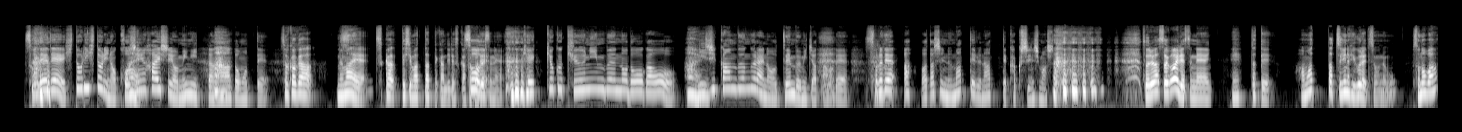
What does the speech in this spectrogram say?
それで一人一人の個人配信を見に行ったなと思って、そこが沼へ使ってしまったって感じですか？こそうですね。結局9人分の動画をはい2時間分ぐらいの全部見ちゃったので、それで、あ、私沼ってるなって確信しました。それはすごいですね。え、だって、ハマった次の日ぐらいですもんね、もう。その場で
